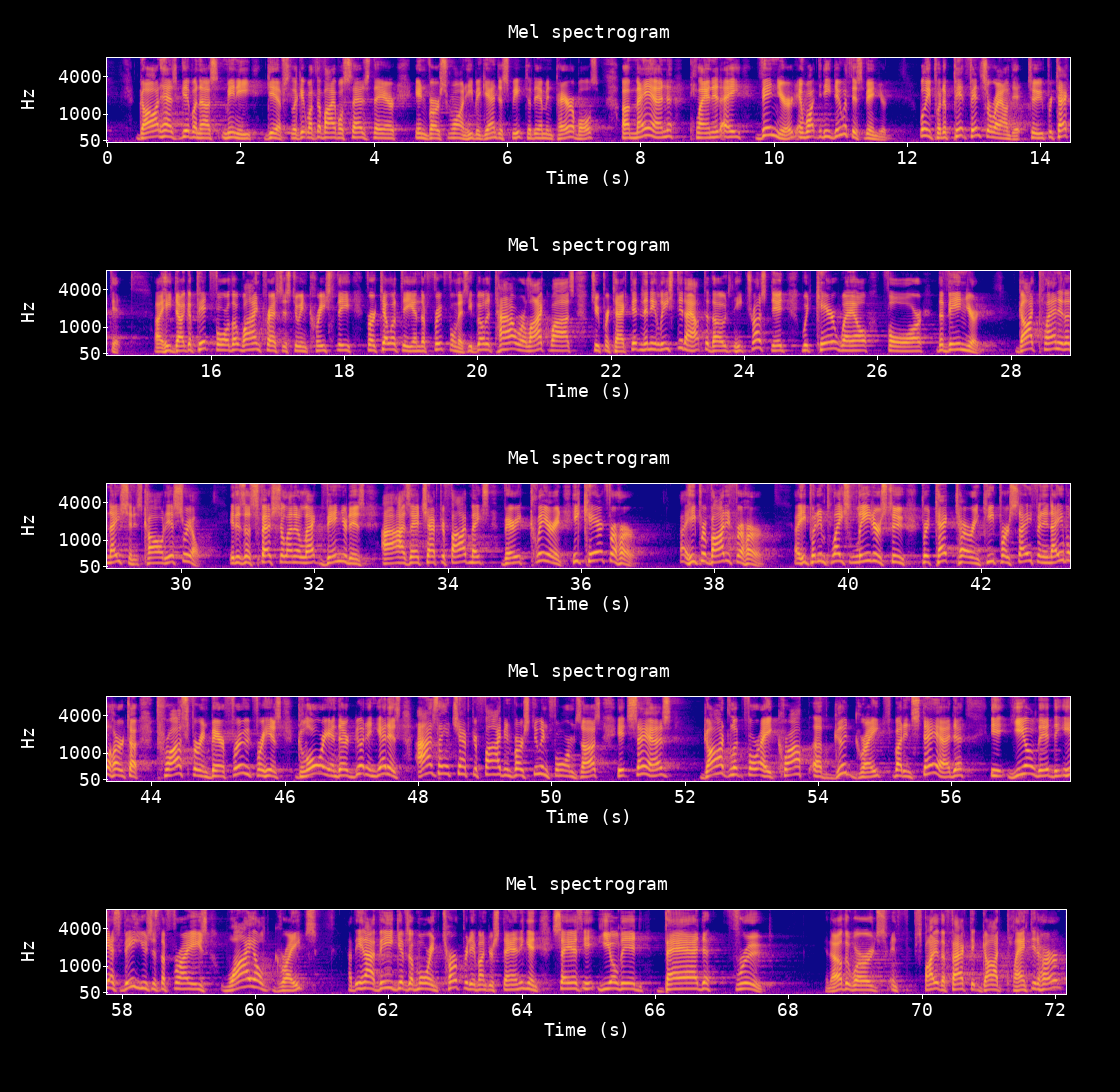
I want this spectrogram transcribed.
God has given us many gifts. Look at what the Bible says there in verse 1. He began to speak to them in parables. A man planted a vineyard, and what did he do with this vineyard? Well, he put a pit fence around it to protect it. Uh, he dug a pit for the wine presses to increase the fertility and the fruitfulness. He built a tower likewise to protect it, and then he leased it out to those that he trusted would care well for the vineyard. God planted a nation. It's called Israel. It is a special and elect vineyard, as uh, Isaiah chapter 5 makes very clear. And he cared for her, uh, he provided for her. Uh, he put in place leaders to protect her and keep her safe and enable her to prosper and bear fruit for his glory and their good. And yet, as Isaiah chapter 5 and verse 2 informs us, it says, God looked for a crop of good grapes, but instead it yielded, the ESV uses the phrase wild grapes. Uh, the NIV gives a more interpretive understanding and says it yielded bad fruit. In other words, in spite of the fact that God planted her,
